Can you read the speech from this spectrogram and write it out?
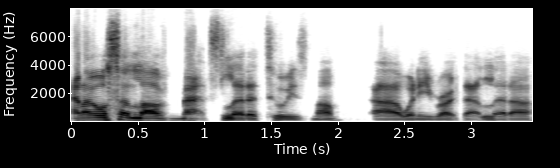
And I also love Matt's letter to his mum uh, when he wrote that letter.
